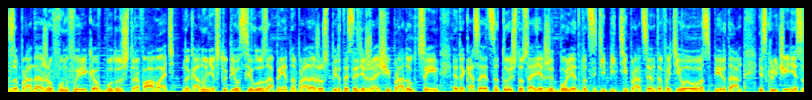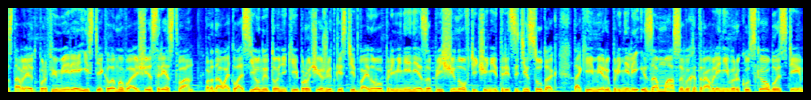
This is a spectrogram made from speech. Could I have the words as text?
За продажу фунфыриков будут штрафовать. Накануне вступил в силу запрет на продажу спиртосодержащей продукции. Это касается той, что содержит более 25% этилового спирта. Исключение составляют парфюмерия и стеклоомывающие средства. Продавать лосьоны, тоники и прочие жидкости двойного применения запрещено в течение 30 суток. Такие меры приняли из-за массовых отравлений в Иркутской области.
